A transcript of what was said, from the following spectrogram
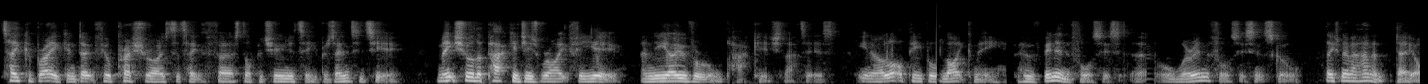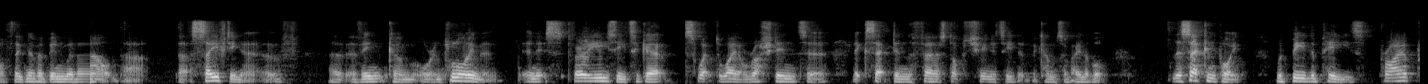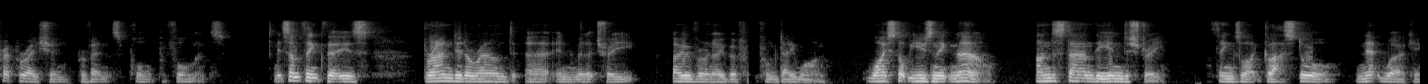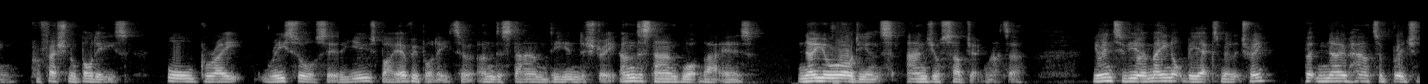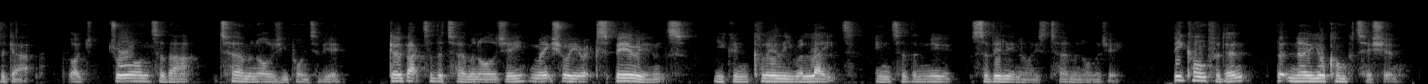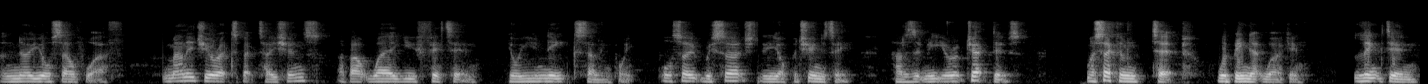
Take a break and don't feel pressurized to take the first opportunity presented to you. Make sure the package is right for you and the overall package that is. You know, a lot of people like me who have been in the forces uh, or were in the forces since school, they've never had a day off. They've never been without that, that safety net of of income or employment. And it's very easy to get swept away or rushed into accepting the first opportunity that becomes available. The second point would be the P's. Prior preparation prevents poor performance. It's something that is branded around uh, in the military over and over from day one. Why stop using it now? Understand the industry. Things like Glassdoor, networking, professional bodies, all great resources used by everybody to understand the industry, understand what that is. Know your audience and your subject matter. Your interviewer may not be ex military, but know how to bridge the gap. I draw onto that terminology point of view. Go back to the terminology, make sure your experience you can clearly relate into the new civilianized terminology. Be confident, but know your competition and know your self worth. Manage your expectations about where you fit in, your unique selling point. Also, research the opportunity. How does it meet your objectives? My second tip would be networking. LinkedIn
